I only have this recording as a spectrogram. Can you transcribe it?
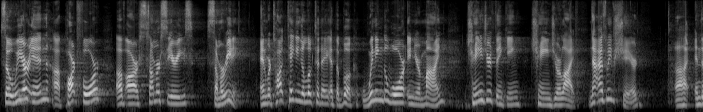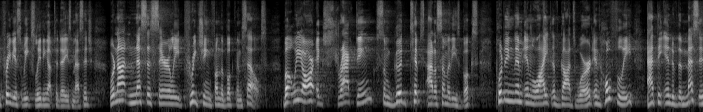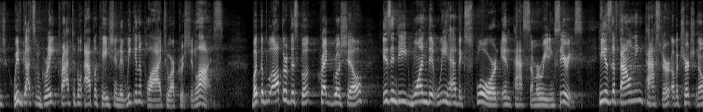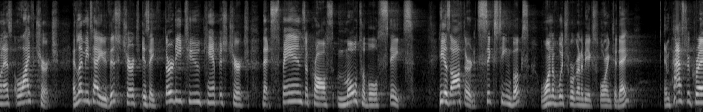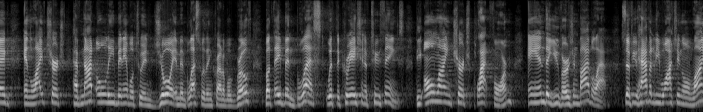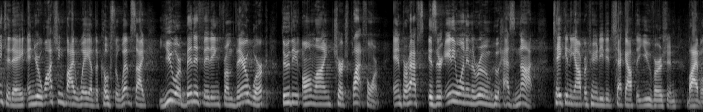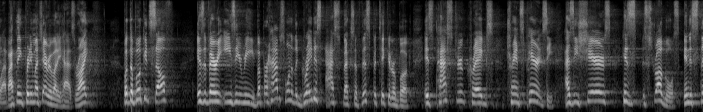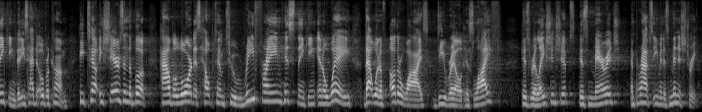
So we are in uh, part four of our summer series, Summer Reading. And we're talk- taking a look today at the book, Winning the War in Your Mind Change Your Thinking, Change Your Life. Now, as we've shared uh, in the previous weeks leading up to today's message, we're not necessarily preaching from the book themselves, but we are extracting some good tips out of some of these books, putting them in light of God's word, and hopefully at the end of the message, we've got some great practical application that we can apply to our Christian lives. But the author of this book, Craig Groeschel, is indeed one that we have explored in past summer reading series. He is the founding pastor of a church known as Life Church. And let me tell you, this church is a 32 campus church that spans across multiple states. He has authored 16 books, one of which we're going to be exploring today. And Pastor Craig and Life Church have not only been able to enjoy and been blessed with incredible growth, but they've been blessed with the creation of two things the online church platform and the YouVersion Bible app. So if you happen to be watching online today and you're watching by way of the Coastal website, you are benefiting from their work through the online church platform. And perhaps, is there anyone in the room who has not taken the opportunity to check out the YouVersion Bible app? I think pretty much everybody has, right? But the book itself is a very easy read. But perhaps one of the greatest aspects of this particular book is Pastor Craig's transparency as he shares his struggles in his thinking that he's had to overcome. He, tell, he shares in the book how the Lord has helped him to reframe his thinking in a way that would have otherwise derailed his life, his relationships, his marriage, and perhaps even his ministry.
